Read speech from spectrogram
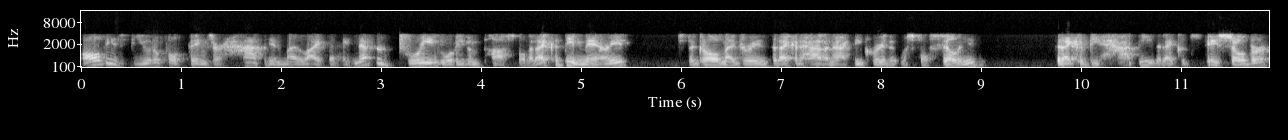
all these beautiful things are happening in my life that I never dreamed were even possible. That I could be married to the girl of my dreams, that I could have an acting career that was fulfilling, that I could be happy, that I could stay sober.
